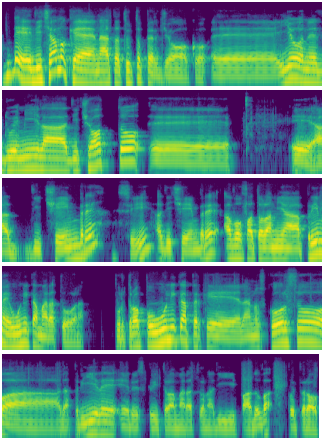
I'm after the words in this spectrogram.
Beh, diciamo che è nata tutto per gioco. Eh, io nel 2018, eh, eh, a dicembre, sì, a dicembre, avevo fatto la mia prima e unica maratona. Purtroppo unica perché l'anno scorso, a, ad aprile, ero iscritto alla maratona di Padova, poi però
